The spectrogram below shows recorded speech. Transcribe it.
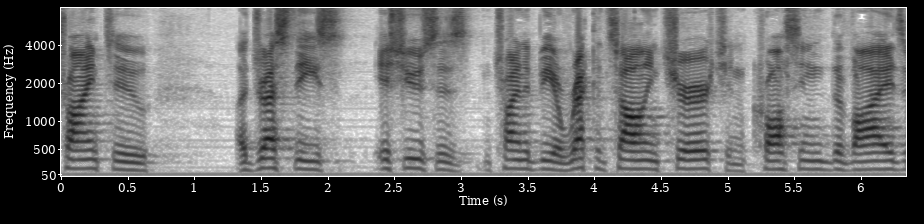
trying to address these issues is trying to be a reconciling church and crossing divides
